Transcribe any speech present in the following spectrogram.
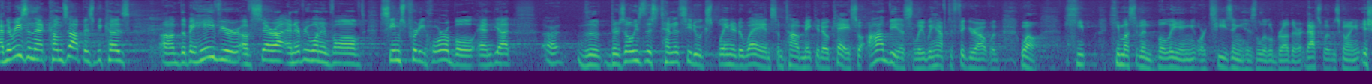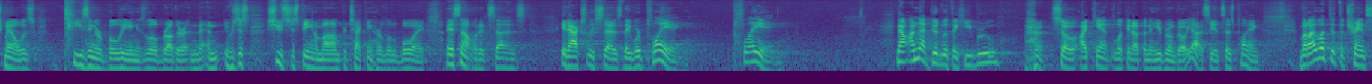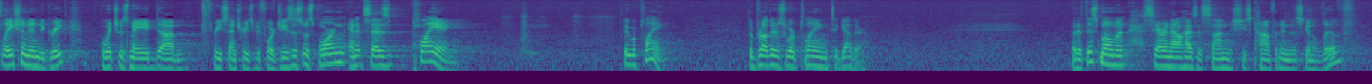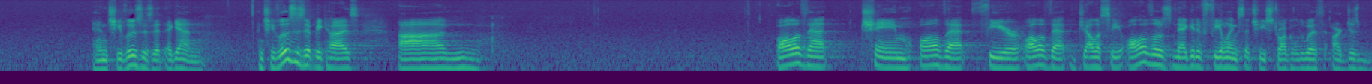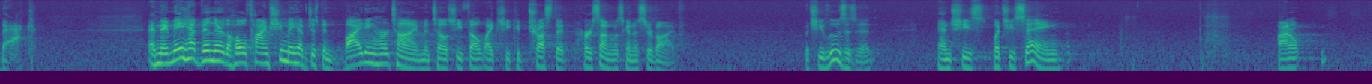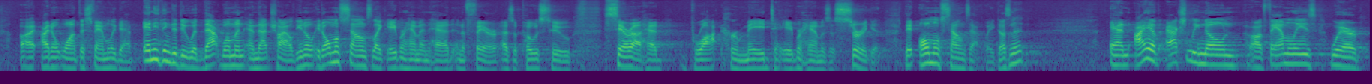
And the reason that comes up is because um, the behavior of Sarah and everyone involved seems pretty horrible, and yet uh, the, there's always this tendency to explain it away and somehow make it okay. So obviously, we have to figure out what, well, he, he must have been bullying or teasing his little brother. That's what was going on. Ishmael was teasing or bullying his little brother, and, and it was just, she was just being a mom protecting her little boy. It's not what it says. It actually says they were playing, playing now, I'm not good with the Hebrew, so I can't look it up in the Hebrew and go, yeah, see, it says playing. But I looked at the translation into Greek, which was made um, three centuries before Jesus was born, and it says playing. They were playing. The brothers were playing together. But at this moment, Sarah now has a son she's confident is going to live, and she loses it again. And she loses it because um, all of that shame, all of that fear, all of that jealousy, all of those negative feelings that she struggled with are just back. And they may have been there the whole time. She may have just been biding her time until she felt like she could trust that her son was going to survive. But she loses it, and she's, what she's saying I don't, I, I, don't want this family to have anything to do with that woman and that child. You know, it almost sounds like Abraham had had an affair as opposed to Sarah had brought her maid to Abraham as a surrogate. It almost sounds that way, doesn't it? And I have actually known uh, families where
